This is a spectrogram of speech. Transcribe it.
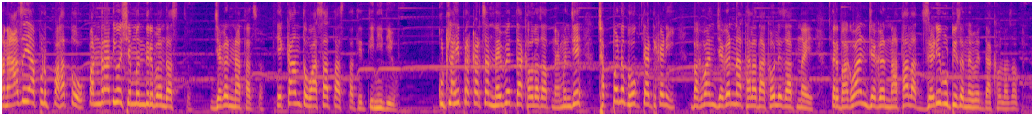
आणि आजही आपण पाहतो पंधरा दिवस हे मंदिर बंद असतं. जगन्नाथाचं. एकांत वासात असतात हे तिन्ही देव. कुठलाही प्रकारचा नैवेद्य दाखवला जात नाही. म्हणजे छप्पन भोग त्या ठिकाणी भगवान जगन्नाथाला दाखवले जात नाही. तर भगवान जगन्नाथाला जडीबुटीचा नैवेद्य दाखवला जातो.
